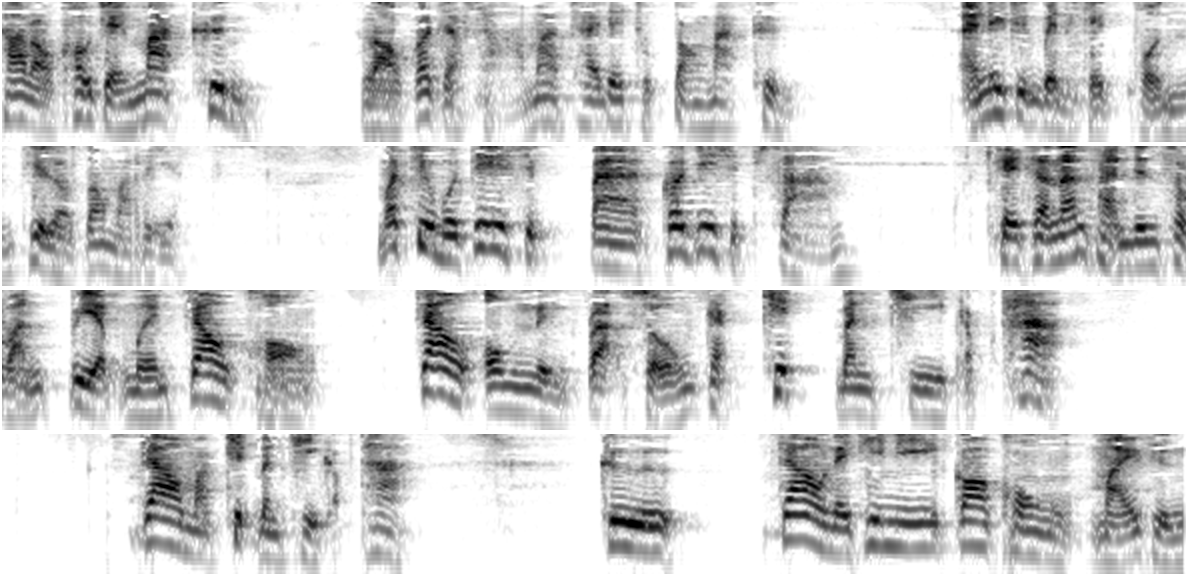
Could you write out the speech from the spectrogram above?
ถ้าเราเข้าใจมากขึ้น เราก็จะสามารถใช้ได้ถูกต้องมากขึ้น อันนี้จึงเป็นเหตุผลที่เราต้องมาเรียน มัทธิวบทที่สิบแปดข้อยี่สิบสามเหตุฉะนั้นแผ่นดินสวรรค์เปรียบเหมือนเจ้าของเจ้าองค์หนึ่งประสงค์จะคิดบัญชีกับท่าเจ้ามาคิดบัญชีกับท่าคือเจ้าในที่นี้ก็คงหมายถึง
